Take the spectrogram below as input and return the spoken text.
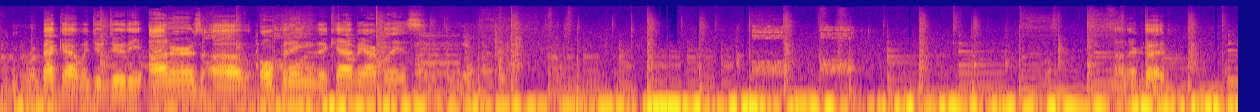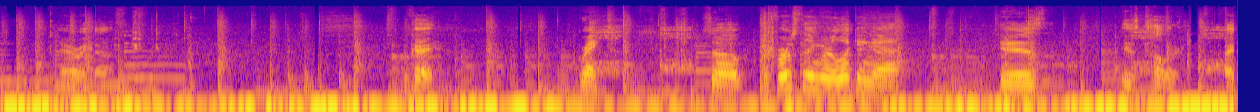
Rebeca, would you do the honors of opening the caviar, please? Yes. Oh, they're good. There we go. Okay. Great. So first thing we're looking at is is color. Right?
